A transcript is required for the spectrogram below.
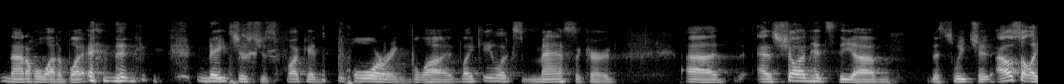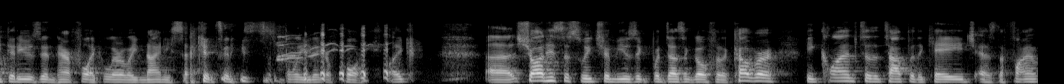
not a whole lot of blood, and then Naitch's just just fucking pouring blood, like he looks massacred. Uh, as Shawn hits the um, the sweet shit. I also like that he was in there for like literally 90 seconds and he's just bleeding, of course. Like uh, Shawn hits the sweet chin music, but doesn't go for the cover. He climbs to the top of the cage as the final,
